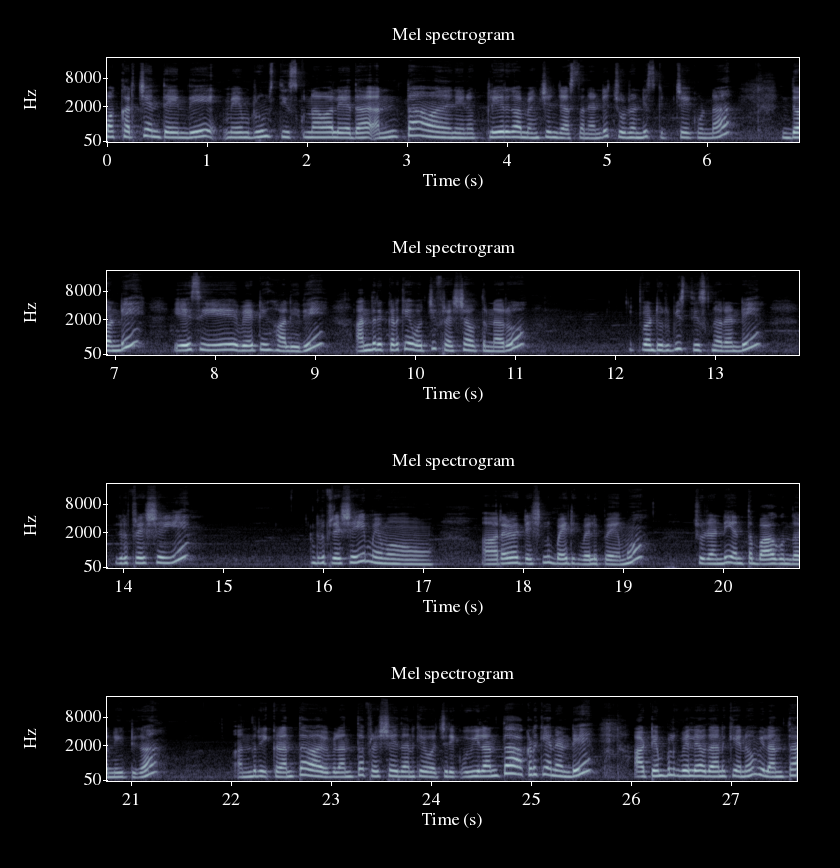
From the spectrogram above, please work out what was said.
మాకు ఖర్చు ఎంత అయింది? మేము రూమ్స్ తీసుకున్నావా లేదా? అంతా నేను క్లియర్గా మెన్షన్ చేస్తానండి. చూడండి స్కిప్ చేయకుండా. ఇదండి ఏసీ వెయిటింగ్ హాల్ ఇది. అందరు ఇక్కడికే వచ్చి ఫ్రెష్ అవుతున్నారు. ట్వంటీ రూపీస్ తీసుకున్నారండి. ఇక్కడ ఫ్రెష్ అయ్యి ఇక్కడ ఫ్రెష్ అయ్యి మేము రైల్వే స్టేషన్కి బయటికి వెళ్ళిపోయాము. చూడండి ఎంత బాగుందో నీట్గా. అందరూ ఇక్కడంతా వీళ్ళంతా ఫ్రెష్ అయ్యేదానికే వచ్చారు. వీళ్ళంతా అక్కడికేనండి. ఆ టెంపుల్కి వెళ్ళేదానికేను. వీళ్ళంతా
